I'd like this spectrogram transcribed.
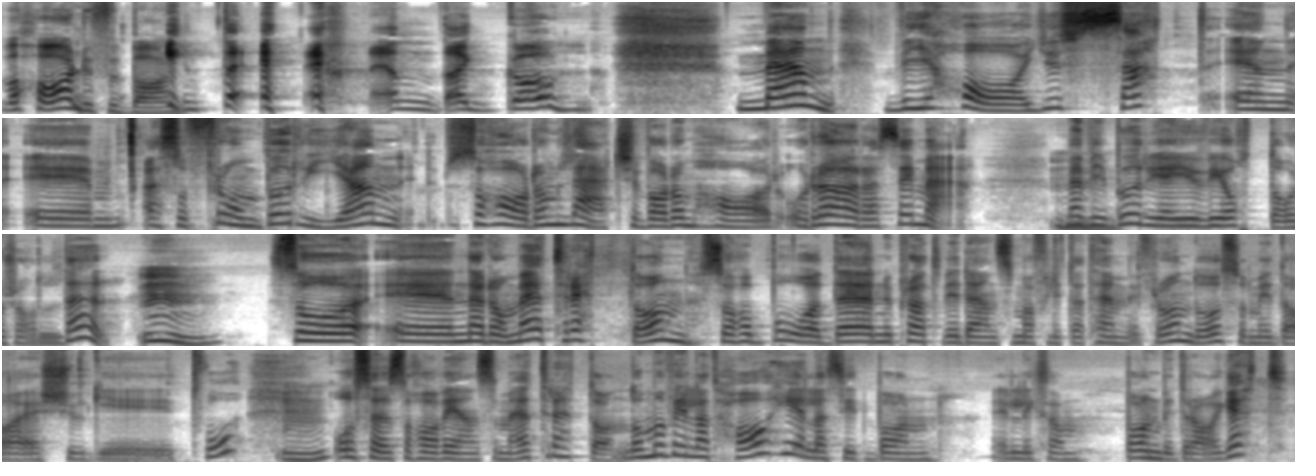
Vad har du för barn? Inte en enda gång! Men vi har ju satt en, eh, alltså från början så har de lärt sig vad de har att röra sig med. Mm. Men vi mm. börjar ju vid åtta års ålder. Mm. Så eh, när de är 13 så har både, nu pratar vi den som har flyttat hemifrån då som idag är 22 mm. och sen så har vi en som är 13. De har velat ha hela sitt barn, liksom barnbidraget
